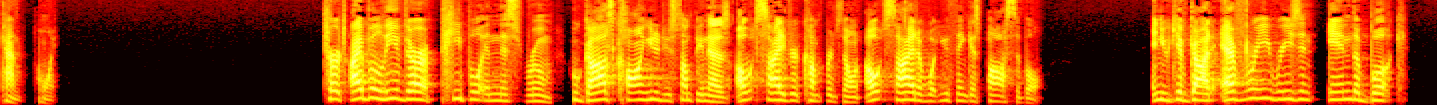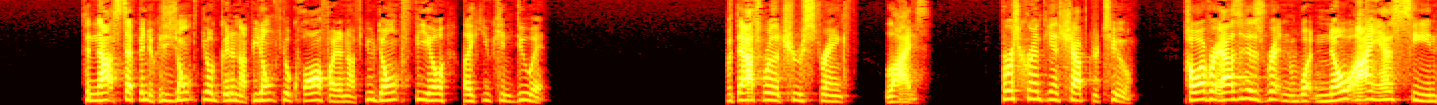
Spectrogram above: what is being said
Kind of point. Church, I believe there are people in this room who God's calling you to do something that is outside of your comfort zone, outside of what you think is possible. And you give God every reason in the book to not step into because you don't feel good enough. You don't feel qualified enough. You don't feel like you can do it. But that's where the true strength lies. 1 Corinthians chapter 2. However, as it is written, what no eye has seen,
